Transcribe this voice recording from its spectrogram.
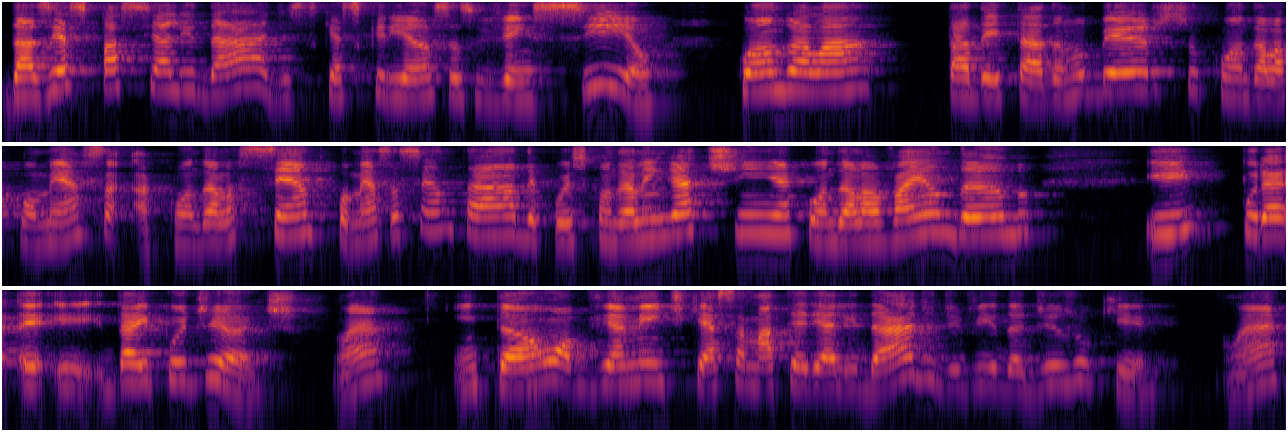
das espacialidades que as crianças vivenciam quando ela está deitada no berço, quando ela começa, quando ela senta, começa a sentar, depois quando ela engatinha, quando ela vai andando e, por, e daí por diante, não é? Então, obviamente que essa materialidade de vida diz o quê? Não é?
